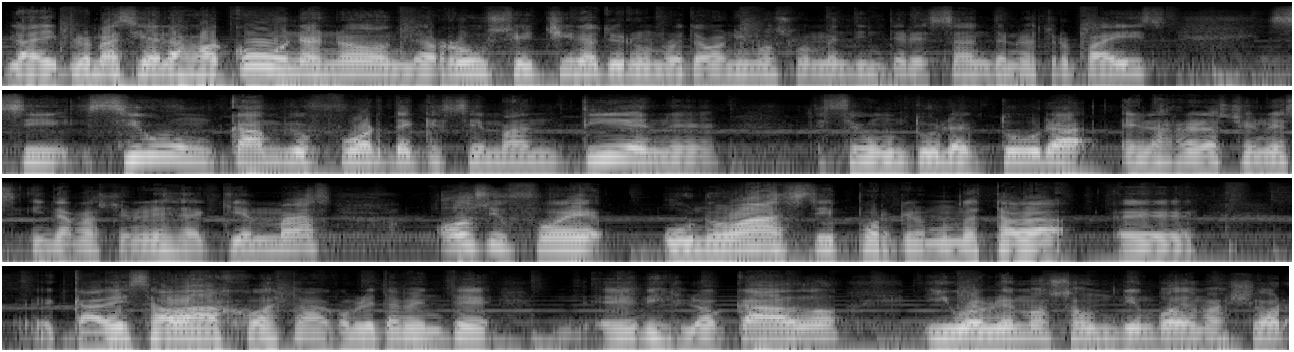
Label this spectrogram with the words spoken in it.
la diplomacia de las vacunas, ¿no? donde Rusia y China tuvieron un protagonismo sumamente interesante en nuestro país, si, si hubo un cambio fuerte que se mantiene según tu lectura, en las relaciones internacionales de aquí en más, o si fue un oasis, porque el mundo estaba eh, cabeza abajo, estaba completamente eh, dislocado, y volvemos a un tiempo de mayor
